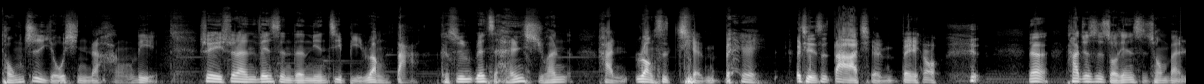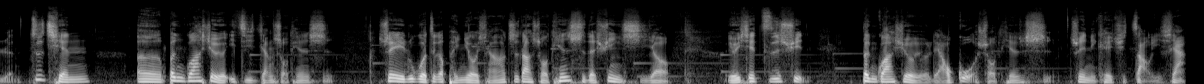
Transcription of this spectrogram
同志游行的行列。所以虽然 Vincent 的年纪比让大，可是 Vincent 很喜欢喊让是前辈，而且是大前辈哦。那他就是守天使创办人。之前，呃，笨瓜秀有一集讲守天使，所以如果这个朋友想要知道守天使的讯息哦，有一些资讯，笨瓜秀有聊过守天使，所以你可以去找一下，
